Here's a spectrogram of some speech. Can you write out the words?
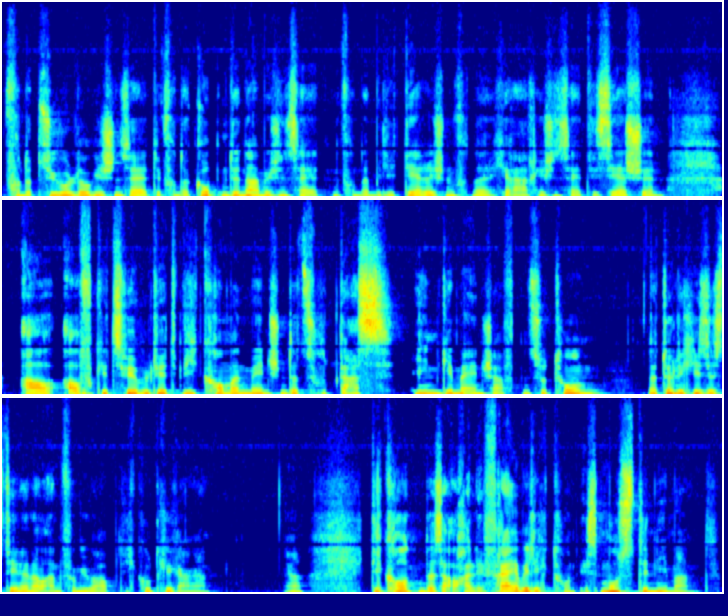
von der psychologischen Seite, von der gruppendynamischen Seite, von der militärischen, von der hierarchischen Seite sehr schön aufgezwirbelt wird, wie kommen Menschen dazu, das in Gemeinschaften zu tun. Natürlich ist es denen am Anfang überhaupt nicht gut gegangen. Ja? Die konnten das auch alle freiwillig tun. Es musste niemand.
